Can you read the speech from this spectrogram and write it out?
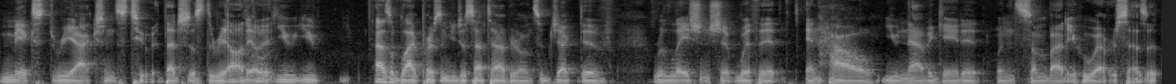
mixed reactions to it. That's just the reality of, it. You you as a black person, you just have to have your own subjective relationship with it and how you navigate it when somebody whoever says it.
